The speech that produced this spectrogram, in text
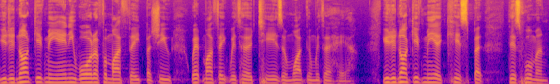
You did not give me any water for my feet, but she wet my feet with her tears and wiped them with her hair. You did not give me a kiss, but this woman,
